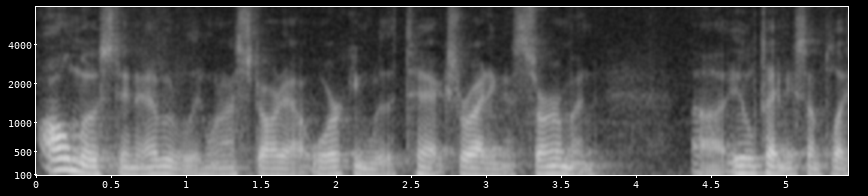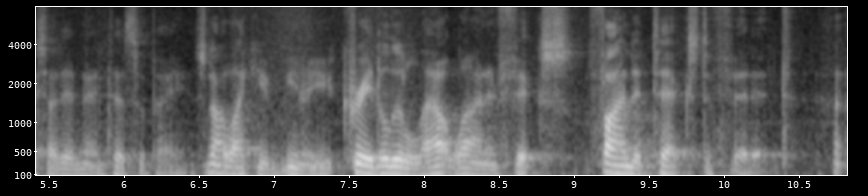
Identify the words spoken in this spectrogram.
Almost inevitably, when I start out working with a text, writing a sermon, uh, it'll take me someplace I didn't anticipate. It's not like you, you, know, you create a little outline and fix, find a text to fit it.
